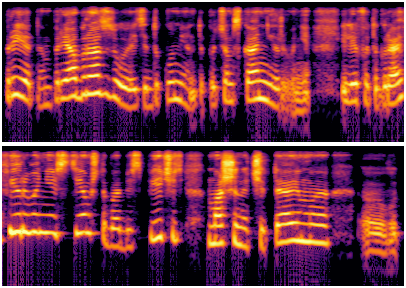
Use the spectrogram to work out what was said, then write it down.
при этом преобразуя эти документы путем сканирования или фотографирования с тем, чтобы обеспечить машиночитаемый э, вот,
